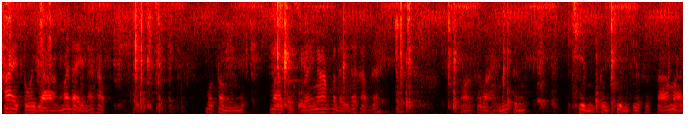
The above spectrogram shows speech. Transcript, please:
ค่ายตัวอย่างมาได้นะครับบ่ต้องมาต้องสวยงามมาได้นะครับเด้อ ขอแต่ว่าให้มันเป็นชิ้นเป็นชิ้นที่สามารถ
